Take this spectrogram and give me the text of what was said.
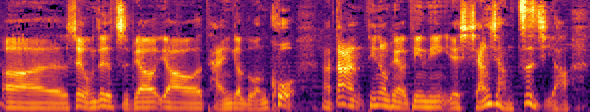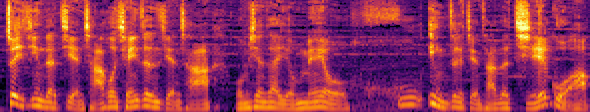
呃，所以我们这个指标要谈一个轮廓。那当然，听众朋友听听，也想想自己哈，最近的检查或前一阵子检查，我们现在有没有？呼应这个检查的结果啊，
